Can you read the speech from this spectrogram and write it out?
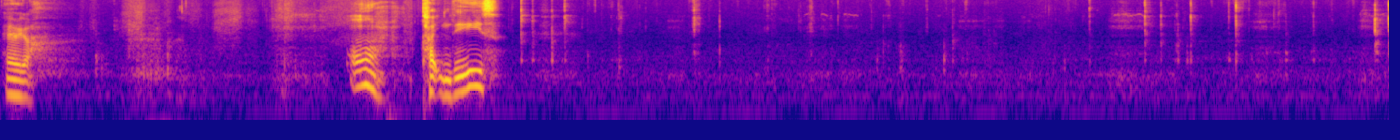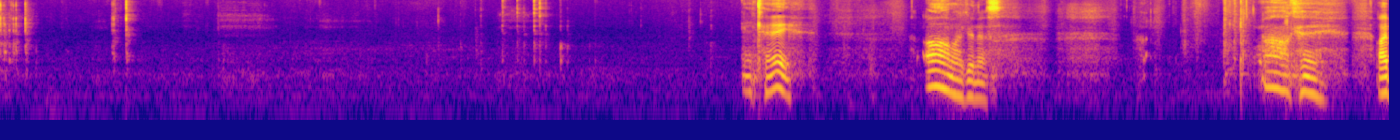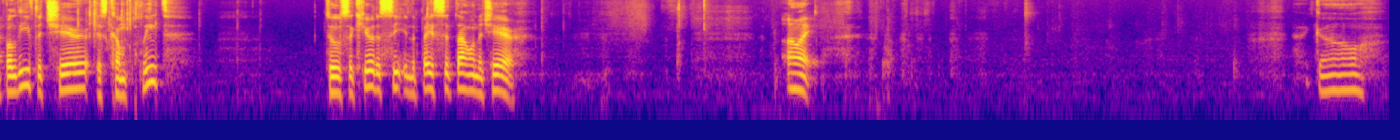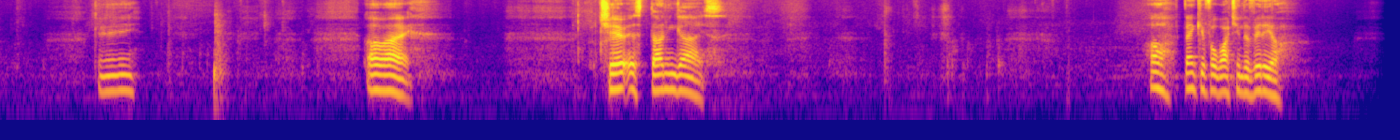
here we go. Mm. Tighten these. Okay. Oh my goodness. Okay. I believe the chair is complete. To secure the seat in the base, sit down on the chair. All right. There we go. Okay. All right. Chair is done, guys. Oh, thank you for watching the video.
